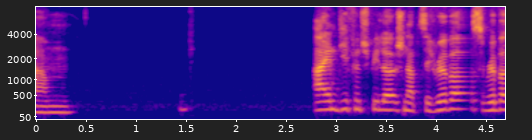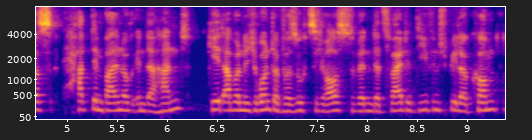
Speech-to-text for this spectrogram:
ähm, ein Defense-Spieler schnappt sich Rivers. Rivers hat den Ball noch in der Hand, geht aber nicht runter, versucht sich rauszuwenden. Der zweite Defense-Spieler kommt,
